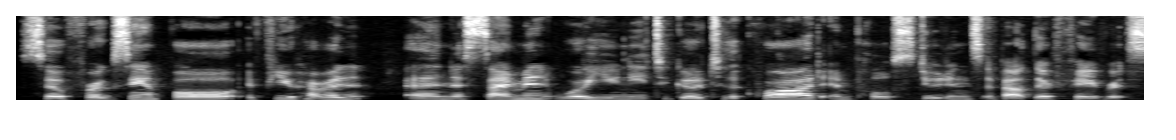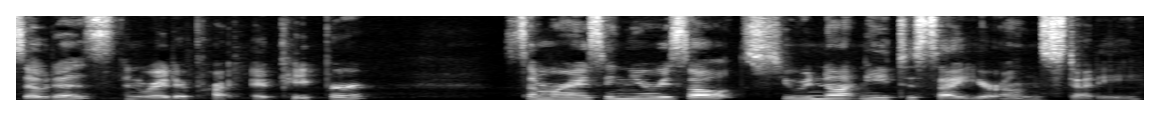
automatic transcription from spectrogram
So for example, if you have an, an assignment where you need to go to the quad and poll students about their favorite sodas and write a, a paper summarizing your results, you would not need to cite your own study.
